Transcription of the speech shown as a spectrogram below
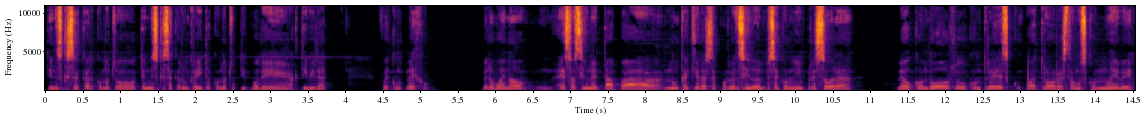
tienes que sacar con otro, tienes que sacar un crédito con otro tipo de actividad. Fue complejo. Pero bueno, eso ha sido una etapa, nunca hay que darse por vencido. Empecé con una impresora, luego con dos, luego con tres, con cuatro, ahora estamos con nueve.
